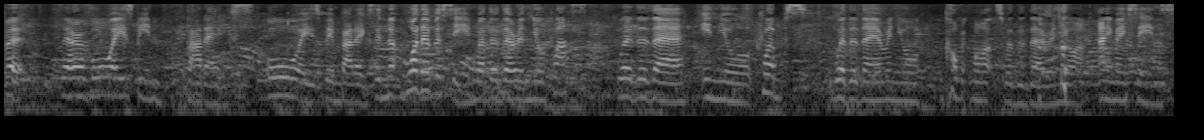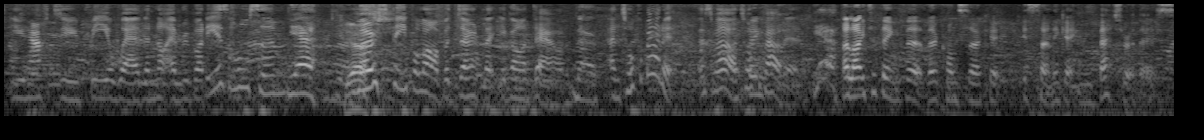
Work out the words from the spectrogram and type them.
But there have always been bad eggs, always been bad eggs in whatever scene, whether they're in your class, whether they're in your clubs, whether they're in your comic marts, whether they're in your anime scenes. You have to be aware that not everybody is wholesome. yeah. Yes. Most people are, but don't let your guard down. No. And talk about it as well. Talk about it. Yeah. I like to think that the con circuit is certainly getting better at this.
